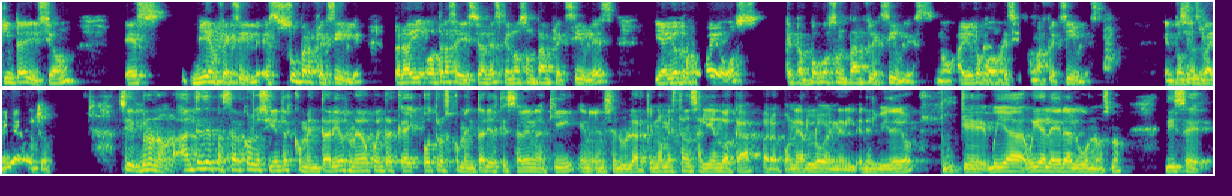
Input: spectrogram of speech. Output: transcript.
quinta edición, es bien flexible, es súper flexible, pero hay otras ediciones que no son tan flexibles y hay otros juegos que tampoco son tan flexibles, ¿no? Hay otros juegos que sí son más flexibles. Entonces varía mucho. Sí, Bruno, antes de pasar con los siguientes comentarios, me doy cuenta que hay otros comentarios que salen aquí en el celular que no me están saliendo acá para ponerlo en el, en el video, que voy a, voy a leer algunos, ¿no? Dice,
